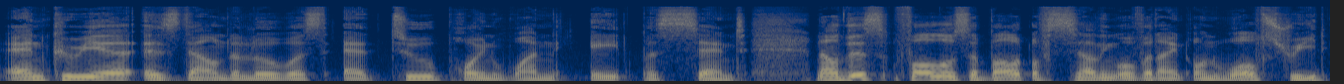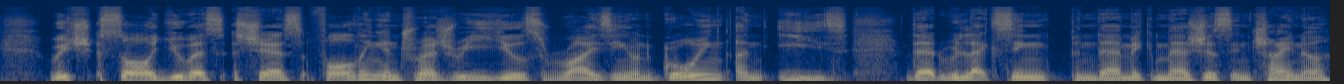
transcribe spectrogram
and Korea is down the lowest at 2.18%. Now this follows a bout of selling overnight on Wall Street, which saw US shares falling and treasury yields rising on growing unease that relaxing pandemic measures in China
